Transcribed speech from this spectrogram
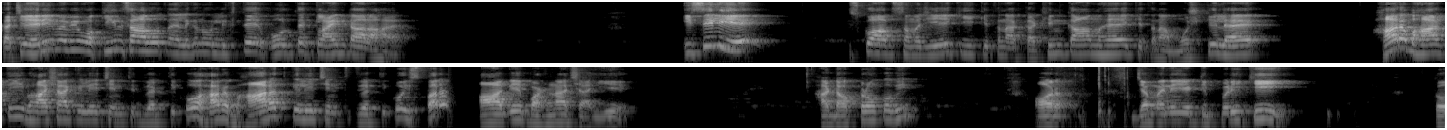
कचहरी में भी वकील साहब होते हैं, लेकिन वो लिखते, बोलते क्लाइंट आ रहा है। इसीलिए इसको आप समझिए कि कितना कठिन काम है, कितना मुश्किल है। हर भारतीय भाषा के लिए चिंतित व्यक्ति को, हर भारत के लिए चिंतित व्यक्ति को इस पर आगे बढ़ना चाहिए। हर डॉक्टरों को भी। और जब मैंने ये टिप्पणी की तो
